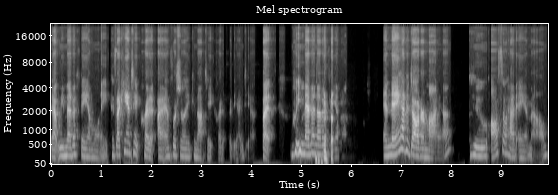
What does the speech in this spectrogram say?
that we met a family because I can't take credit. I unfortunately cannot take credit for the idea, but we met another family and they had a daughter, Maya, who also had AML.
